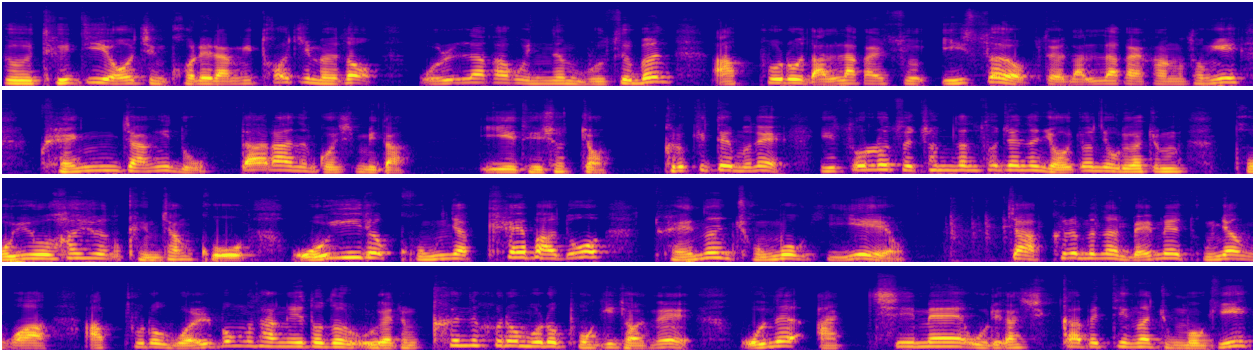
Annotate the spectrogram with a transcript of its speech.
그 드디어 지금 거래량이 터지면서 올라가고 있는 모습은 앞으로 날아갈 수 있어요 없어요 날아갈 가능성이 굉장히 높다라는 것입니다 이해되셨죠? 그렇기 때문에 이 솔루스 첨단 소재는 여전히 우리가 좀 보유하셔도 괜찮고 오히려 공략해봐도 되는 종목이에요. 자, 그러면은 매매 동향과 앞으로 월봉상에서도 우리가 좀 큰 흐름으로 보기 전에 오늘 아침에 우리가 시가 베팅한 종목이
